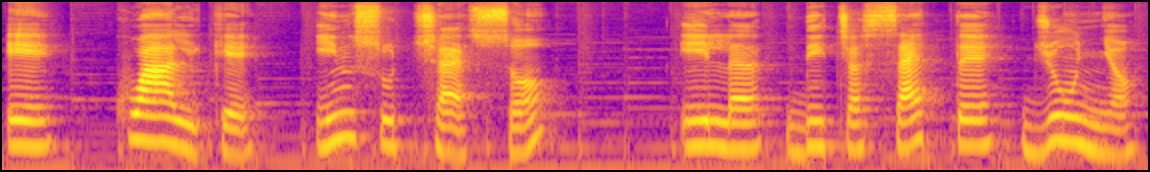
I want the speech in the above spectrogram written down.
e qualche insuccesso, il 17 giugno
